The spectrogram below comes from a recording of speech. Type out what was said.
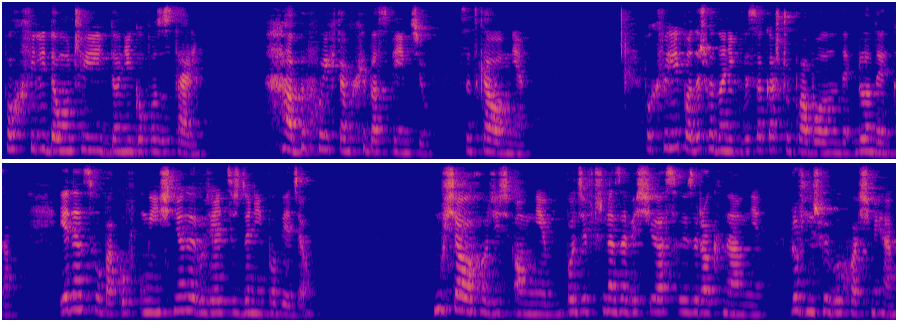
Po chwili dołączyli do niego pozostali. A było ich tam chyba z pięciu. Zetkało mnie. Po chwili podeszła do nich wysoka, szczupła blondy- blondynka. Jeden z chłopaków, umięśniony rudziel, coś do niej powiedział. Musiało chodzić o mnie, bo dziewczyna zawiesiła swój wzrok na mnie. Również wybuchła śmiechem.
